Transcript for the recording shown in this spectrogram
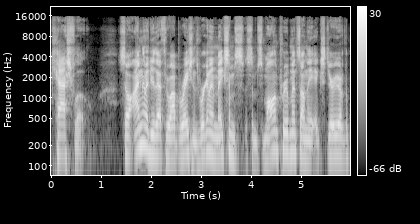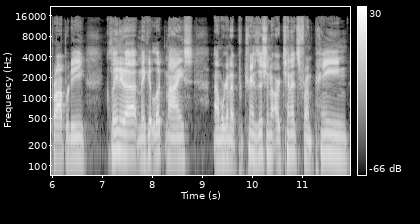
cash flow. So I'm going to do that through operations. We're going to make some some small improvements on the exterior of the property, clean it up, make it look nice. Um, we're going to transition our tenants from paying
